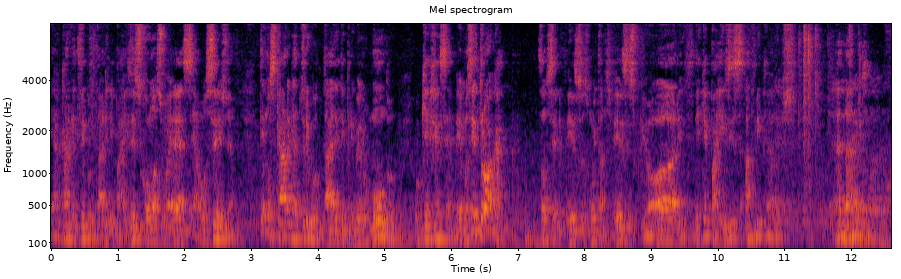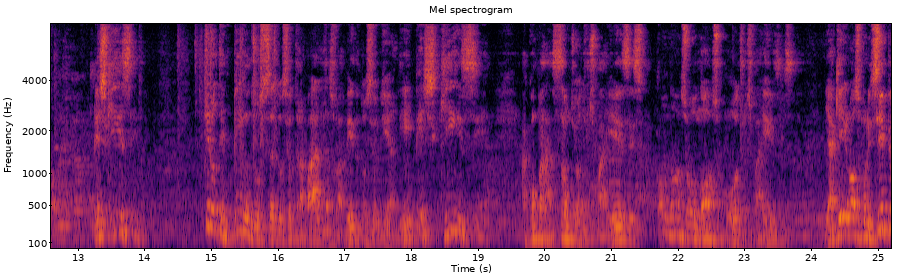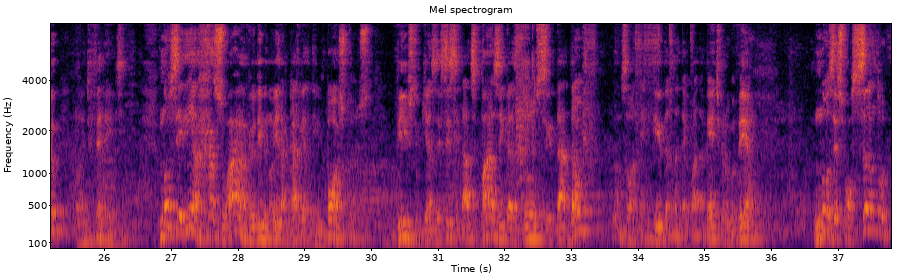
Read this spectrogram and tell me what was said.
tem a carga tributária de países como a Suécia, ou seja, temos carga tributária de primeiro mundo, o que recebemos em troca são serviços muitas vezes piores do que países africanos. Verdade. Pesquise. Tira o tempinho do seu, do seu trabalho, da sua vida, do seu dia a dia e pesquise a comparação de outros países com nosso ou o nosso com outros países. E aqui em nosso município não é diferente. Não seria razoável diminuir a carga de impostos, visto que as necessidades básicas do cidadão não são atendidas adequadamente pelo governo, nos esforçando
